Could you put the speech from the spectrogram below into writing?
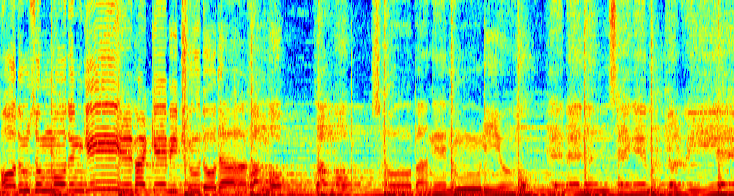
어둠 속 모든 길 밝게 비추도다. 광목 광목. 서방의 눈이여. 헤매는 생의 물결 위에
